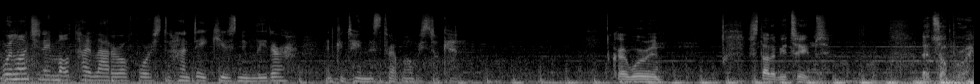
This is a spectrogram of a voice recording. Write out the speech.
We're launching a multilateral force to hunt AQ's new leader and contain this threat while we still can. Okay, we're in. Start up your teams. Let's operate.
